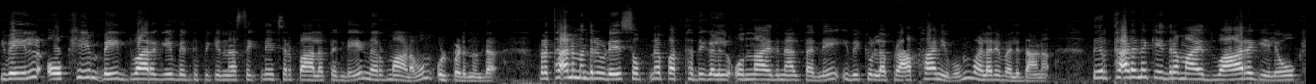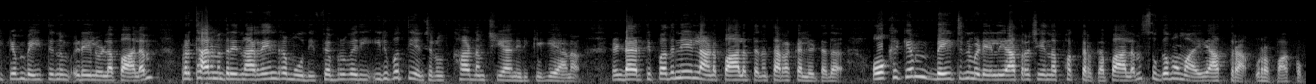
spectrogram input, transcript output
ഇവയിൽ ഓഖയും ബെയ്ത്ത് ദ്വാരകയും ബന്ധിപ്പിക്കുന്ന സിഗ്നേച്ചർ പാലത്തിന്റെ നിർമ്മാണവും ഉൾപ്പെടുന്നുണ്ട്. പ്രധാനമന്ത്രിയുടെ സ്വപ്ന പദ്ധതികളിൽ ഒന്നായതിനാൽ തന്നെ ഇവയ്ക്കുള്ള പ്രാധാന്യവും വളരെ വലുതാണ്. തീർത്ഥാടന കേന്ദ്രമായ ദ്വാരകയിലെ ഓഖയ്ക്കും ബെയ്ത്തിനും ഇടയിലുള്ള പാലം പ്രധാനമന്ത്രി നരേന്ദ്രമോദി ഫെബ്രുവരി ഇരുപത്തിയഞ്ചിന് ഉദ്ഘാടനം ചെയ്യാനിരിക്കുകയാണ്. രണ്ടായിരത്തി പതിനേഴിലാണ് പാലത്തിന് തറക്കല്ലിട്ടത്. ഓഖയ്ക്കും ബെയ്റ്റിനും ഇടയിൽ യാത്ര ചെയ്യുന്ന ഭക്തർക്ക് പാലം സുഗമമായ യാത്ര ഉറപ്പാക്കും.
